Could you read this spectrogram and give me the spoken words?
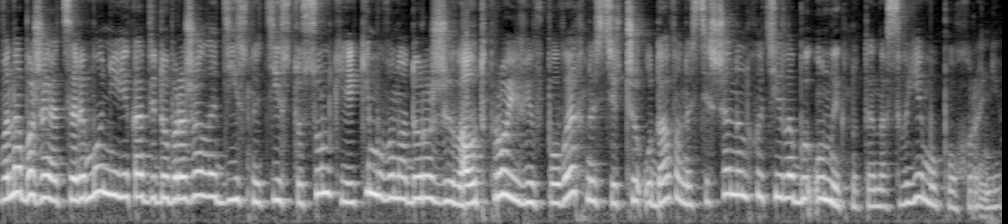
Вона бажає церемонію, яка б відображала дійсно ті стосунки, якими вона дорожила. А от проявів поверхності чи удаваності Шеннон хотіла би уникнути на своєму похороні.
